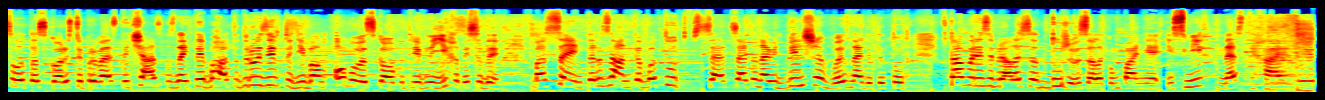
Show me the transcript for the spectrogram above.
Весело та з користю провести час, знайти багато друзів, тоді вам обов'язково потрібно їхати сюди. Басейн, тарзанка, батут, все це та навіть більше ви знайдете тут. В таборі зібралася дуже весела компанія, і сміх не стихає.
